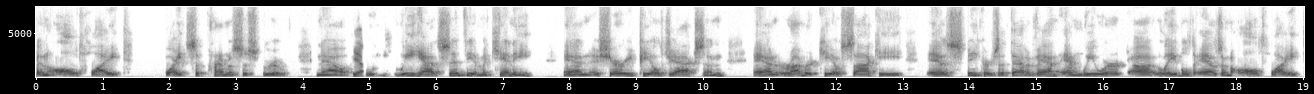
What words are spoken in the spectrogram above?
an alt white white supremacist group. Now, yep. we, we had Cynthia McKinney and Sherry Peel Jackson and Robert Kiyosaki as speakers at that event, and we were uh, labeled as an alt white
